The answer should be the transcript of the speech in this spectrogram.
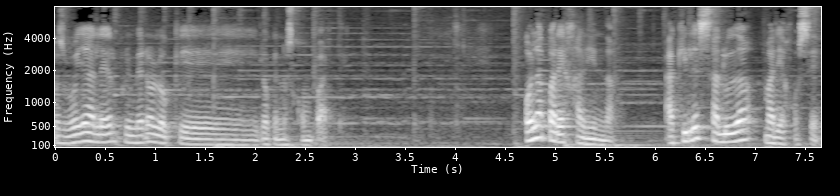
Os voy a leer primero lo que, lo que nos comparte. Hola pareja linda, aquí les saluda María José,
